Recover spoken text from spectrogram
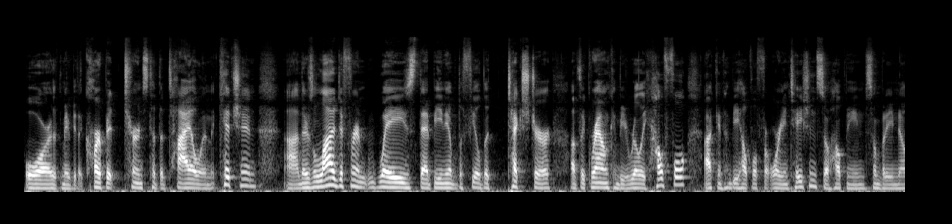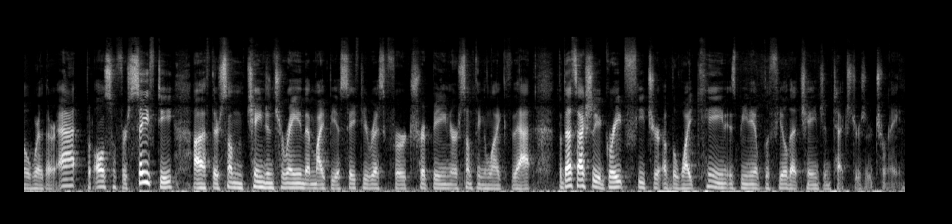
or maybe the carpet turns to the tile in the kitchen. Uh, there's a lot of different ways that being able to feel the texture of the ground can be really helpful. Uh, can be helpful for orientation, so helping somebody know where they're at, but also for safety, uh, if there's some change in terrain that might be a safety risk for tripping or something like that. But that's actually a great feature of the white cane is being able to feel that change in textures or terrain.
